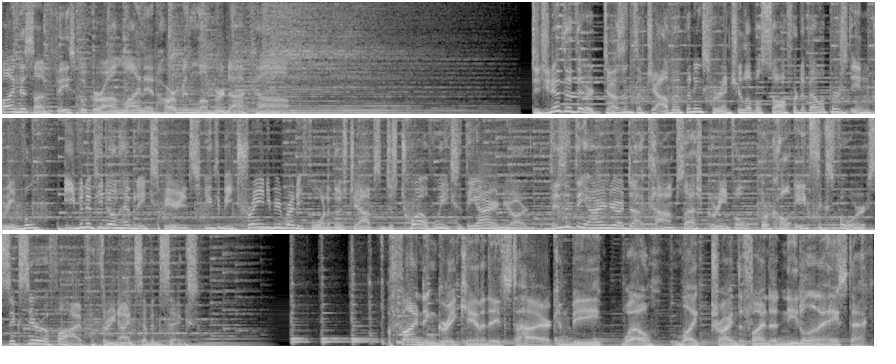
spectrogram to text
Find us on Facebook or online at harbinlumber.com. Did you know that there are dozens of job openings for entry level software developers in Greenville? Even if you don't have any experience, you can be trained to be ready for one of those jobs in just 12 weeks at the Iron Yard. Visit theiron.yard.com slash Greenville or call 864 605 3976. Finding great candidates to hire can be, well, like trying to find a needle in a haystack.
